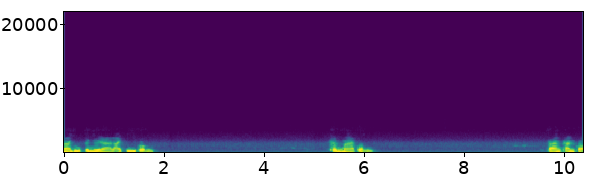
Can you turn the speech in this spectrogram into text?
มาอยู่เป็นเวลาหลายปีก็มี พิ่งมาก็มีตท่านก็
